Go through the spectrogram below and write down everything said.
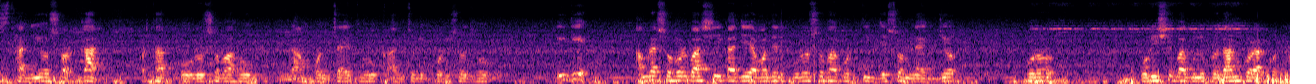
স্থানীয় সরকার, অর্থাৎ পৌরসভা হোক, গ্রাম পঞ্চায়েত হোক, আঞ্চলিক পরিষদ হোক, এই যে আমরা শহরবাসী কাজে আমাদের পুরসভা কর্তৃক যেসব ন্যায্য পুর পরিষেবাগুলো প্রদান করার কথা,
